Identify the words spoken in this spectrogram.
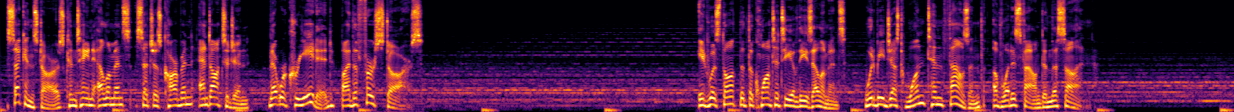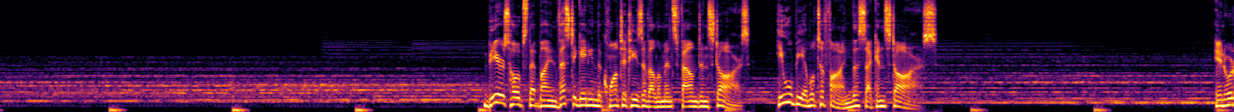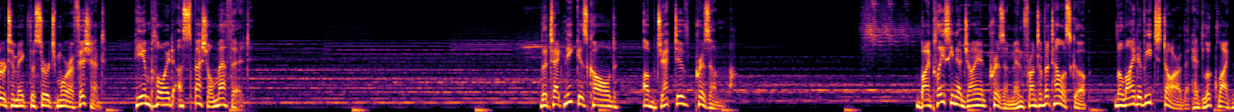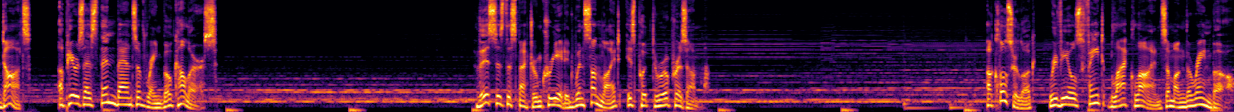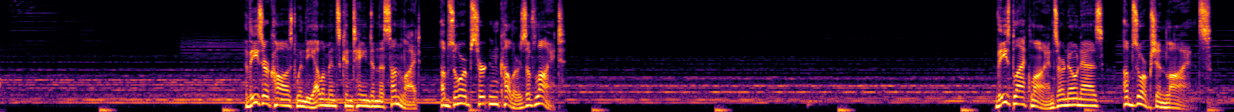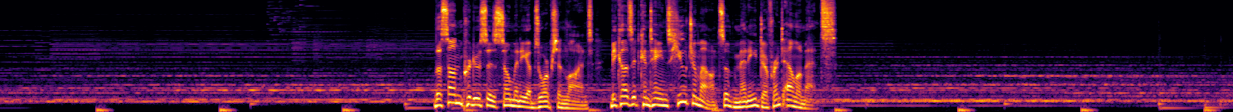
Second stars contain elements such as carbon and oxygen that were created by the first stars. It was thought that the quantity of these elements would be just one ten thousandth of what is found in the Sun. Beers hopes that by investigating the quantities of elements found in stars, he will be able to find the second stars. In order to make the search more efficient, he employed a special method. The technique is called objective prism. By placing a giant prism in front of a telescope, the light of each star that had looked like dots appears as thin bands of rainbow colors. This is the spectrum created when sunlight is put through a prism. A closer look reveals faint black lines among the rainbow. These are caused when the elements contained in the sunlight absorb certain colors of light. These black lines are known as absorption lines. The sun produces so many absorption lines because it contains huge amounts of many different elements.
